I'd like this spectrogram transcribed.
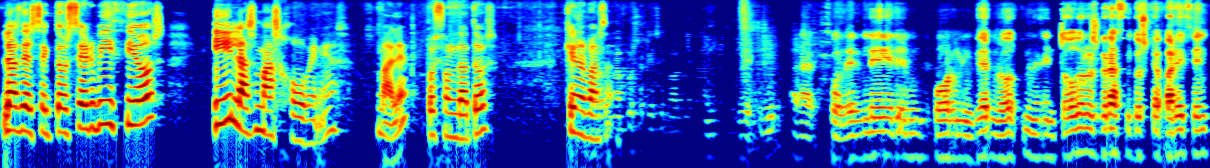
Las del sector servicios y las más jóvenes. ¿Vale? Pues son datos que nos van a... Para poder leer verlo, en todos los gráficos que aparecen,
